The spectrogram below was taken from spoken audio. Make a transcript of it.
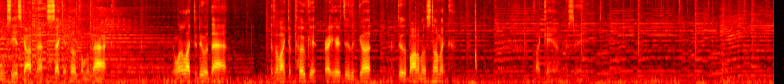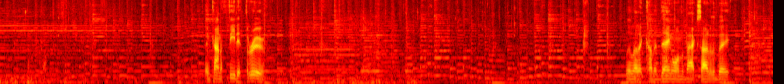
And you can see it's got that second hook on the back. And what I like to do with that is I like to poke it right here through the gut, or through the bottom of the stomach. If I can, let me see. And kind of feed it through. Then let it kind of dangle on the back side of the bait.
